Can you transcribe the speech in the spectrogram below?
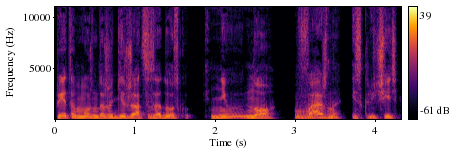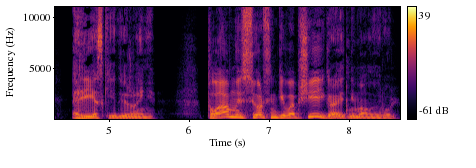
При этом можно даже держаться за доску. Но важно исключить резкие движения. Плавность в серфинге вообще играет немалую роль.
